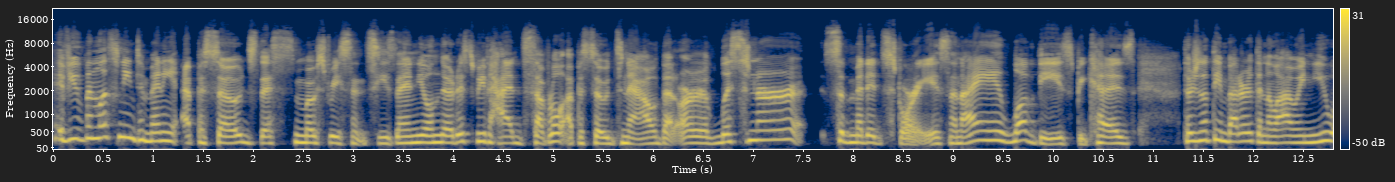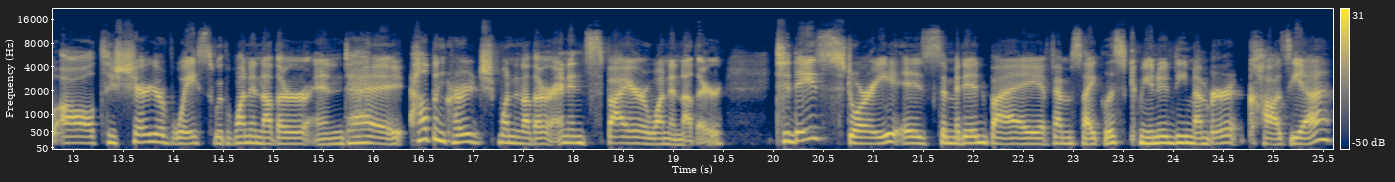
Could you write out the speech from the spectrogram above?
If you've been listening to many episodes this most recent season, you'll notice we've had several episodes now that are listener submitted stories. And I love these because there's nothing better than allowing you all to share your voice with one another and to help encourage one another and inspire one another. Today's story is submitted by Fem Cyclist community member Kazia,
